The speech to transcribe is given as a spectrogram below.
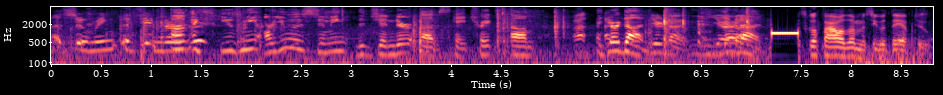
assuming the gender? Um, excuse me, are you assuming the gender of skate tricks? Um, you're done. You're done. You're, done. Let's go follow them and see what they up to.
